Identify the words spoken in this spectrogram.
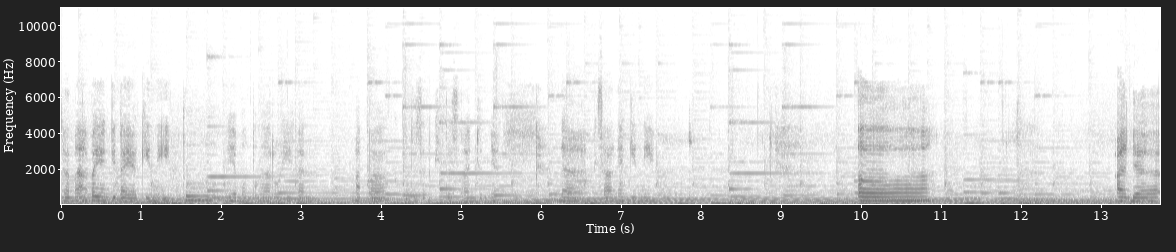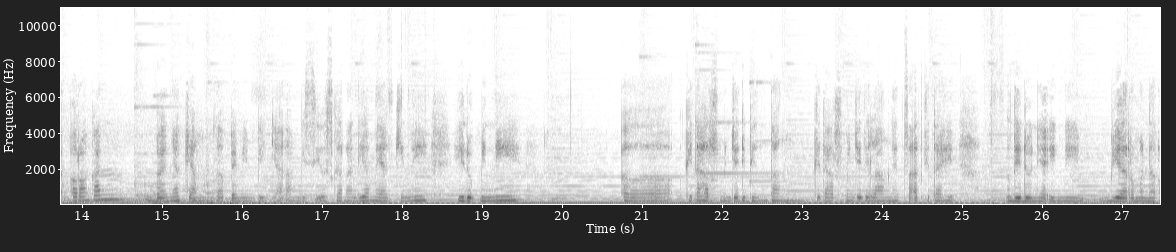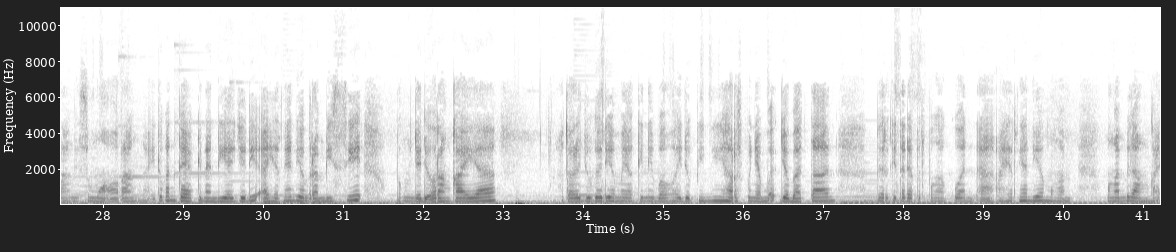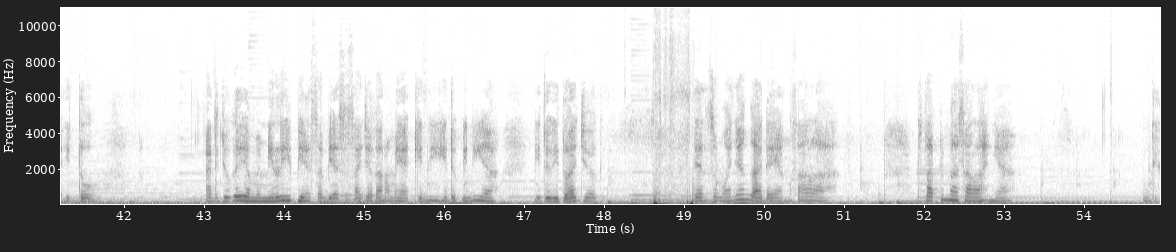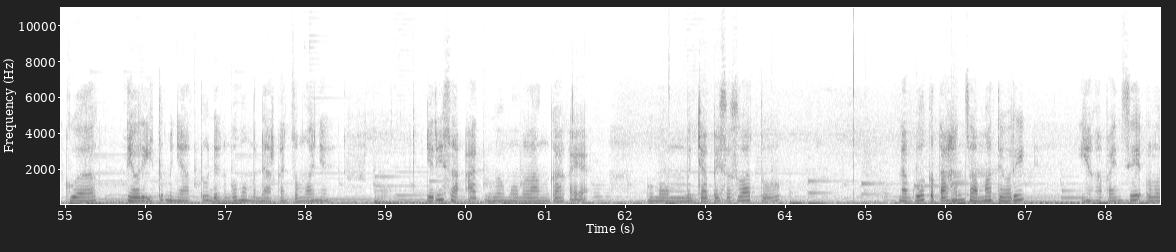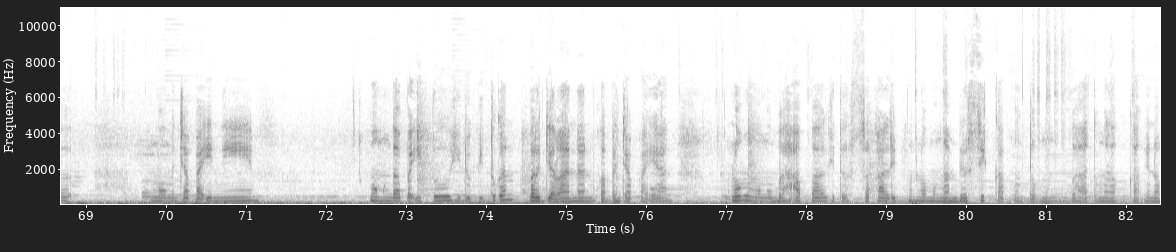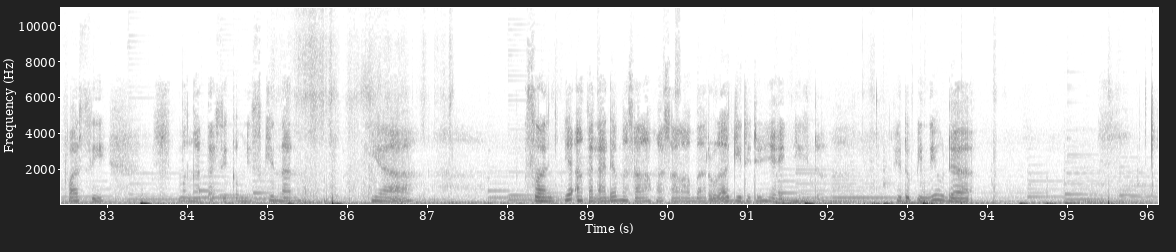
Karena apa yang kita yakini itu yang mempengaruhi kan apa keputusan kita selanjutnya. Nah misalnya gini uh, ada orang kan banyak yang menggapai mimpinya ambisius karena dia meyakini hidup ini uh, kita harus menjadi bintang kita harus menjadi langit saat kita di dunia ini biar menerangi semua orang. Nah itu kan keyakinan dia. Jadi akhirnya dia berambisi untuk menjadi orang kaya atau ada juga dia meyakini bahwa hidup ini harus punya jabatan biar kita dapat pengakuan. Nah, akhirnya dia mengambil langkah itu. Ada juga yang memilih biasa-biasa saja karena meyakini hidup ini ya gitu-gitu aja. Dan semuanya nggak ada yang salah. Tetapi masalahnya di gua teori itu menyatu dan gue membenarkan semuanya. Jadi saat gue mau melangkah kayak gue mau mencapai sesuatu nah gue ketahan sama teori ya ngapain sih lo mau mencapai ini? Mau menggapai itu hidup itu kan perjalanan bukan pencapaian. Lo mau mengubah apa gitu? Sekalipun lo mengambil sikap untuk mengubah atau melakukan inovasi mengatasi kemiskinan ya selanjutnya akan ada masalah-masalah baru lagi di dunia ini gitu hidup ini udah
